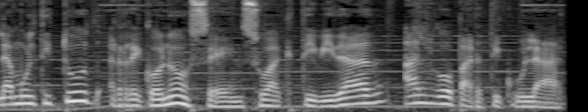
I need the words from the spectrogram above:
la multitud reconoce en su actividad algo particular.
